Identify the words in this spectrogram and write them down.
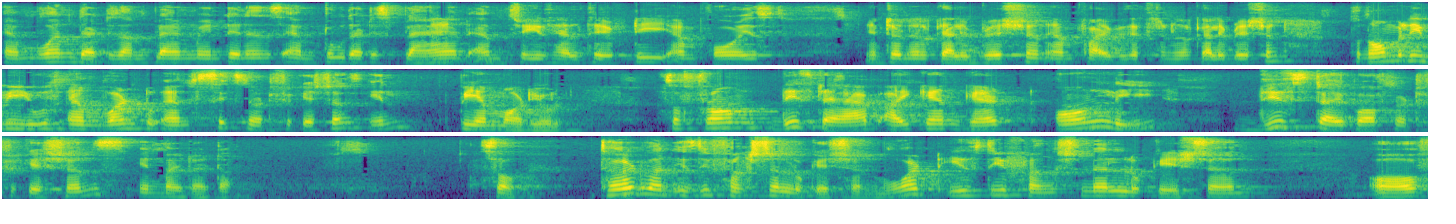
M1 that is unplanned maintenance M2 that is planned M3 is health safety M4 is internal calibration M5 is external calibration so normally we use M1 to M6 notifications in PM module. So from this tab I can get only this type of notifications in my data. So third one is the functional location. What is the functional location of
